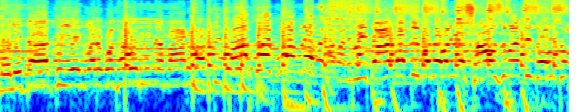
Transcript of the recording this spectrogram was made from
ললিতা তুই একবার কথা বলবি না বারবার তুই তুই কথা বলবি না সাহস মারছিস সব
